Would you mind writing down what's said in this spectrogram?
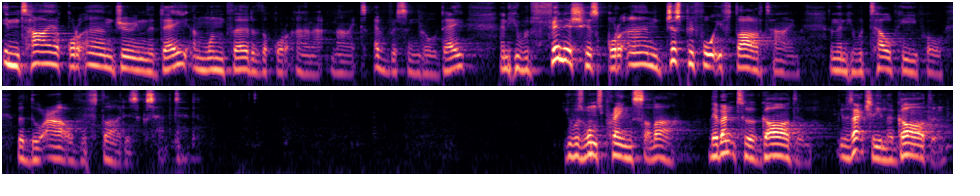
entire Quran during the day and one third of the Quran at night, every single day. And he would finish his Quran just before iftar time. And then he would tell people the dua of iftar is accepted. He was once praying salah. They went to a garden. He was actually in a garden.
